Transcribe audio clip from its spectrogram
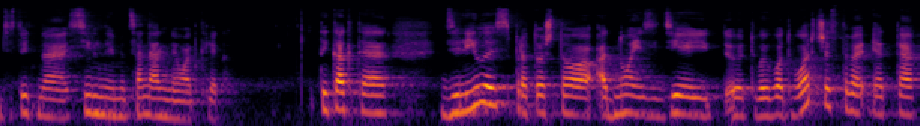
действительно сильный эмоциональный отклик. Ты как-то делилась про то, что одной из идей э, твоего творчества — это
